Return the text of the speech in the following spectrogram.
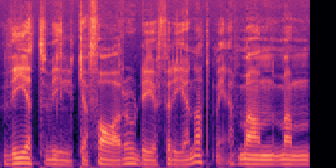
vet vilka faror det är förenat med. Man, man,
